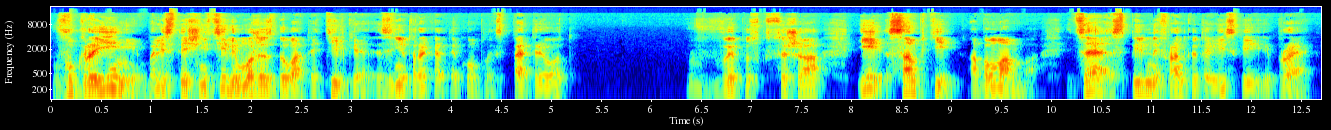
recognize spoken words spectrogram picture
В Україні балістичні цілі може збивати тільки зенітно-ракетний комплекс Петріот, випуск США, і САМПТІ або Мамба. Це спільний франко-італійський проект.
